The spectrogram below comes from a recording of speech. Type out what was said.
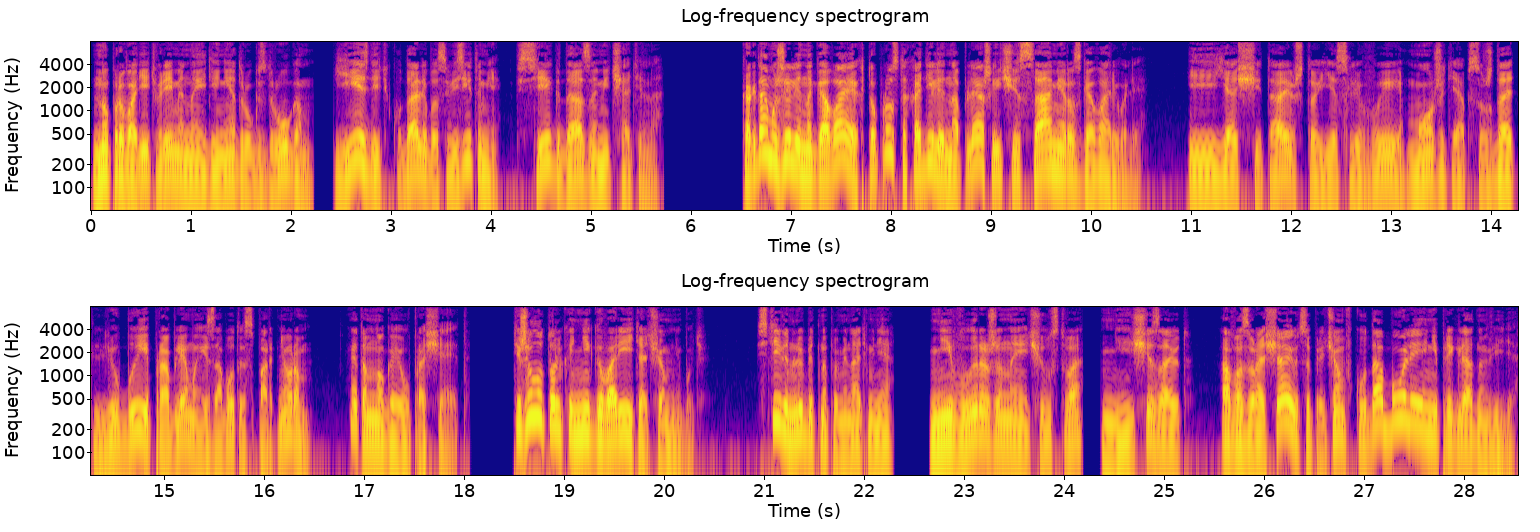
Но проводить время наедине друг с другом, ездить куда-либо с визитами всегда замечательно. Когда мы жили на Гавайях, то просто ходили на пляж и часами разговаривали. И я считаю, что если вы можете обсуждать любые проблемы и заботы с партнером, это многое упрощает. Тяжело только не говорить о чем-нибудь. Стивен любит напоминать мне, невыраженные чувства не исчезают, а возвращаются, причем в куда более неприглядном виде.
